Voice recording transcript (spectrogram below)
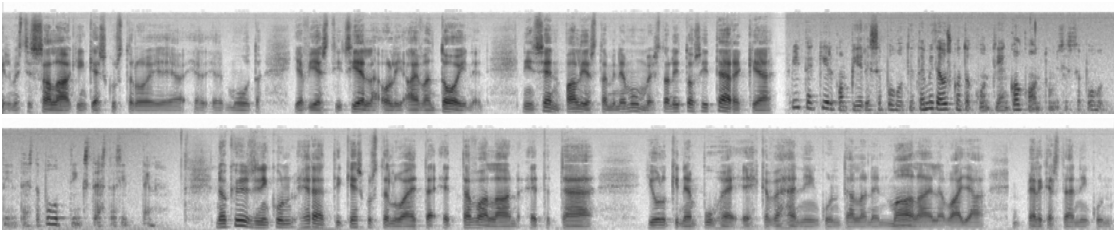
ilmeisesti salaakin keskusteluja ja, ja, ja muuta, ja viesti siellä oli aivan toinen, niin sen paljastaminen mun mielestä oli tosi tärkeää. Mitä kirkon piirissä puhuttiin, tai mitä uskontokuntien kokoontumisessa puhuttiin tästä? Puhuttiinko tästä sitten? No kyllä se niin kuin herätti keskustelua, että, että tavallaan, että tämä julkinen puhe ehkä vähän niin kuin tällainen maalaileva ja pelkästään niin kuin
